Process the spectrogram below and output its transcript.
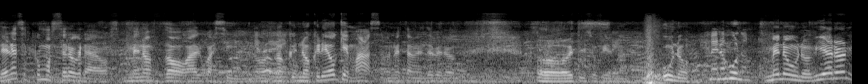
Deben ser como 0 grados, menos 2, algo así. No, no, no creo que más, honestamente, pero. Oh, estoy sufriendo. Uno. Menos uno. Menos uno, ¿vieron?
